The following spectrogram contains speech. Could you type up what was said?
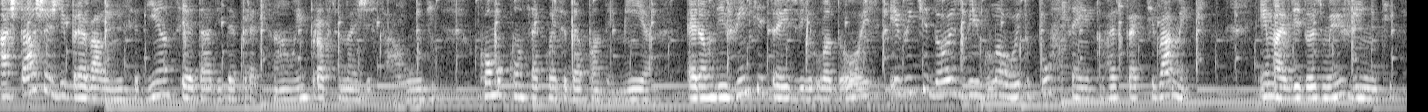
As taxas de prevalência de ansiedade e depressão em profissionais de saúde, como consequência da pandemia, eram de 23,2% e 22,8%, respectivamente. Em maio de 2020,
